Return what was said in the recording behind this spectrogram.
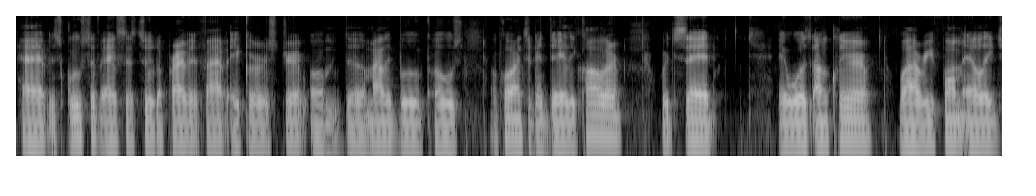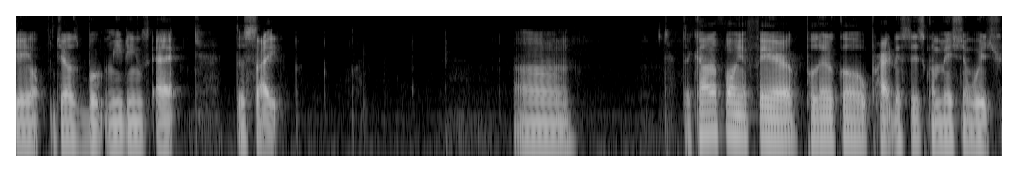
have exclusive access to the private five-acre strip of the Malibu coast, according to the Daily Caller, which said it was unclear why Reform LA jail, jails booked meetings at the site. Um, the California Fair Political Practices Commission, which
